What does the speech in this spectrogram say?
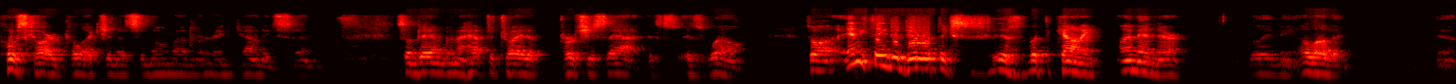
postcard collection of Sonoma and Marin counties. And someday I'm going to have to try to purchase that as, as well. So anything to do with the is with the county, I'm in there. Believe me, I love it. Yeah.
